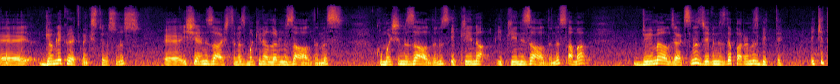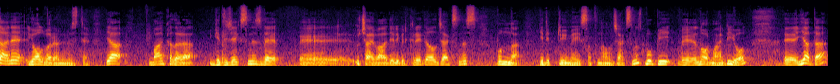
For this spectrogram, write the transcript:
E, gömlek üretmek istiyorsunuz. E, iş yerinizi açtınız, makinalarınızı aldınız, kumaşınızı aldınız, ipliğini, ipliğinizi aldınız ama düğme alacaksınız, cebinizde paranız bitti. İki tane yol var önünüzde. Ya bankalara gideceksiniz ve 3 ay vadeli bir kredi alacaksınız. Bununla gidip düğmeyi satın alacaksınız. Bu bir e, normal bir yol. E, ya da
